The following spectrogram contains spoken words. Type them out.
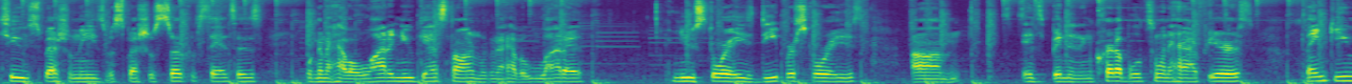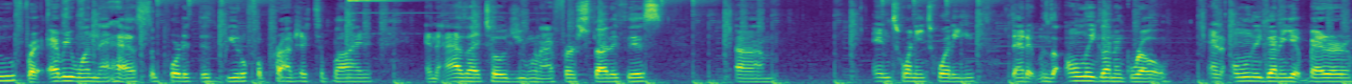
to special needs with special circumstances. We're going to have a lot of new guests on. We're going to have a lot of new stories, deeper stories. Um, it's been an incredible two and a half years. Thank you for everyone that has supported this beautiful project of mine. And as I told you when I first started this um, in 2020, that it was only going to grow and only going to get better.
